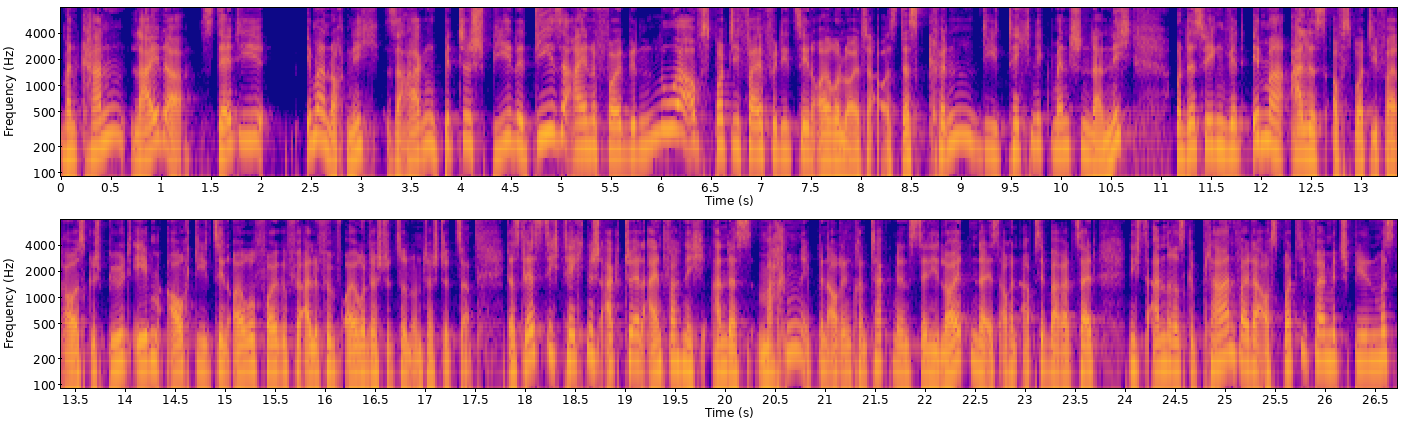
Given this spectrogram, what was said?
man kann leider Steady immer noch nicht sagen, bitte spiele diese eine Folge nur auf Spotify für die 10 Euro Leute aus. Das können die Technikmenschen dann nicht. Und deswegen wird immer alles auf Spotify rausgespült, eben auch die 10-Euro-Folge für alle 5-Euro-Unterstützerinnen und Unterstützer. Das lässt sich technisch aktuell einfach nicht anders machen. Ich bin auch in Kontakt mit den Steady-Leuten, da ist auch in absehbarer Zeit nichts anderes geplant, weil da auch Spotify mitspielen muss.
